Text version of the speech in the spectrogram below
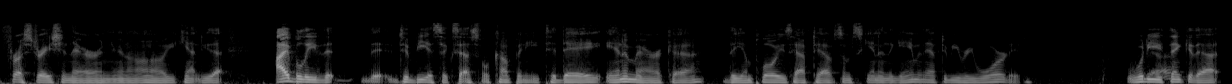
frustration there, and you know, oh, you can't do that. I believe that the, to be a successful company today in America, the employees have to have some skin in the game and they have to be rewarded. What do you think of that?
